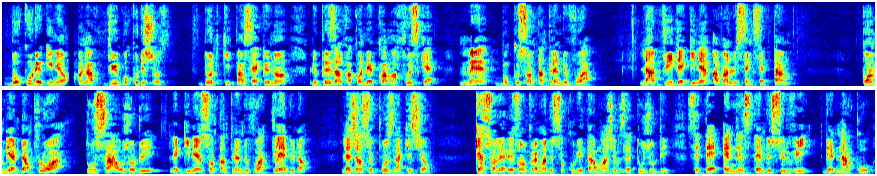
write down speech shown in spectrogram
beaucoup de Guinéens, on a vu beaucoup de choses. D'autres qui pensaient que non, le président Fakonde comme à Fouisque, mais beaucoup sont en train de voir la vie des Guinéens avant le 5 septembre, combien d'emplois tout ça, aujourd'hui, les Guinéens sont en train de voir clair dedans. Les gens se posent la question. Quelles sont les raisons vraiment de ce coup d'État? Moi, je vous ai toujours dit, c'était un instinct de survie des narcos.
